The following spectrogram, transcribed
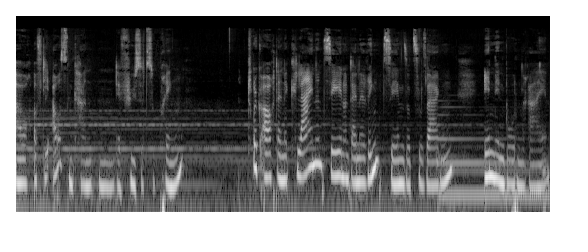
auch auf die Außenkanten der Füße zu bringen. Drück auch deine kleinen Zehen und deine Ringzehen sozusagen in den Boden rein.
